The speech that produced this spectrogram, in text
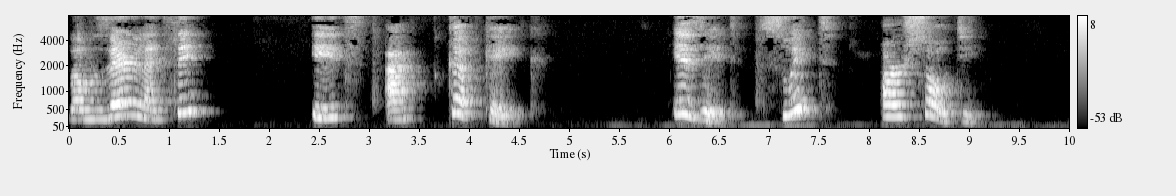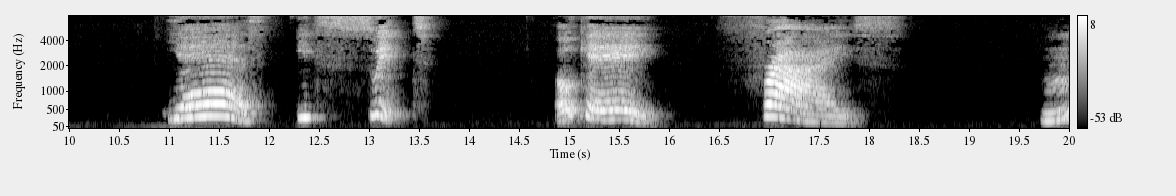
Vamos ver, let's see. It's a cupcake. Is it sweet or salty? Yes, it's sweet. Okay. Fries. Hmm?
